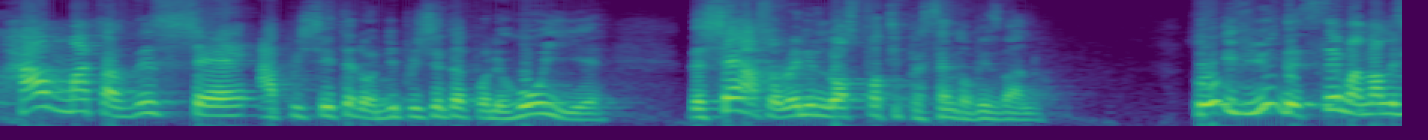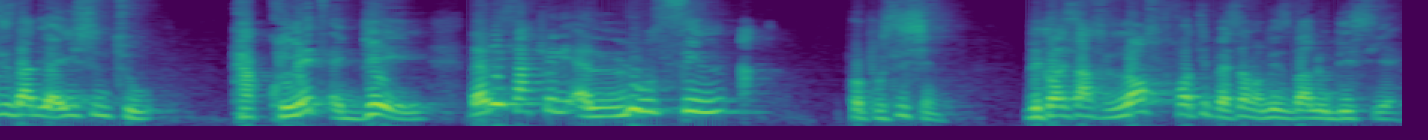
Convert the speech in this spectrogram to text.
how much has this share appreciated or depreciated for the whole year? The share has already lost 40% of its value. So if you use the same analysis that they are using to calculate a gain, that is actually a losing proposition because it has lost 40% of its value this year.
